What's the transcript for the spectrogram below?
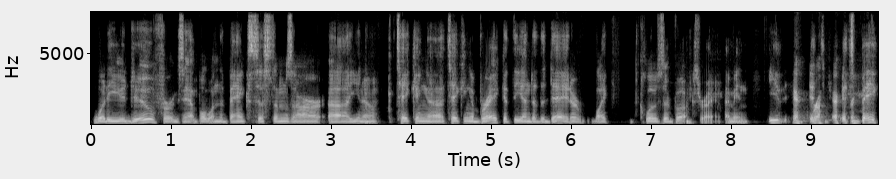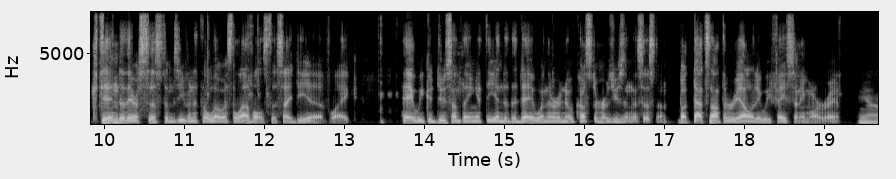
what do you do for example when the bank systems are uh, you know taking a taking a break at the end of the day to like close their books right? I mean even, yeah, it's, right. it's baked into their systems even at the lowest levels this idea of like hey we could do something at the end of the day when there are no customers using the system but that's not the reality we face anymore right yeah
